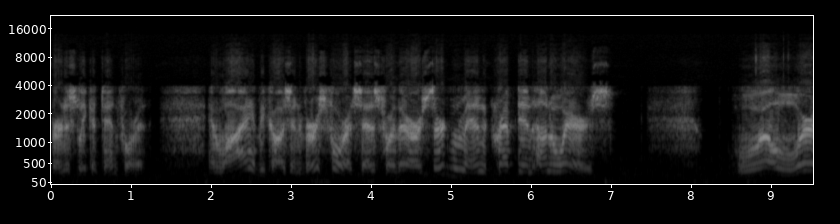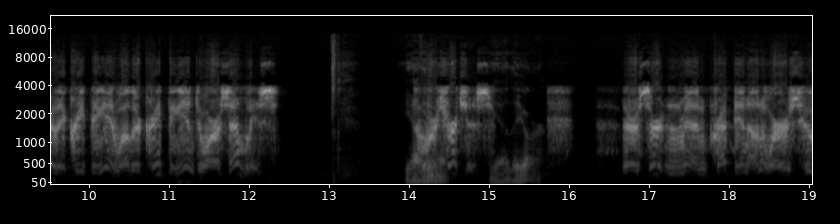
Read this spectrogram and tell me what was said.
Earnestly contend for it. And why? Because in verse 4 it says, For there are certain men crept in unawares. Well, where are they creeping in? Well, they're creeping into our assemblies. Yeah, our churches. Yeah, they are. There are certain men crept in unawares who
